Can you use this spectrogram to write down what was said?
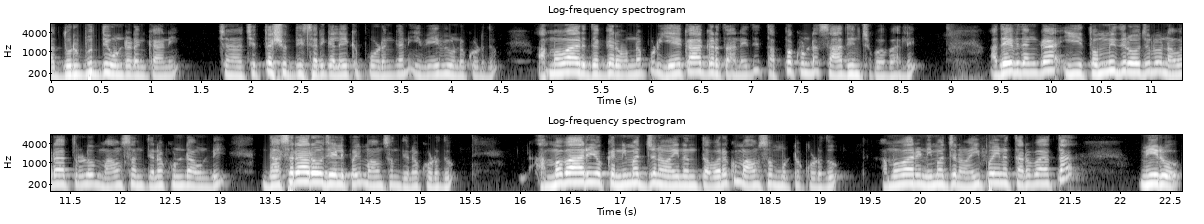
దుర్బుద్ధి ఉండడం కానీ చ- చిత్తశుద్ధి సరిగా లేకపోవడం కానీ ఇవేవి ఉండకూడదు. అమ్మవారి దగ్గర ఉన్నప్పుడు ఏకాగ్రత అనేది తప్పకుండా సాధించుకోవాలి. అదేవిధంగా ఈ తొమ్మిది రోజులు నవరాత్రులు మాంసం తినకుండా ఉండి దసరా రోజు వెళ్ళిపోయి మాంసం తినకూడదు. అమ్మవారి యొక్క నిమజ్జనం అయినంత వరకు మాంసం ముట్టకూడదు. అమ్మవారి నిమజ్జనం అయిపోయిన తర్వాత మీరు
